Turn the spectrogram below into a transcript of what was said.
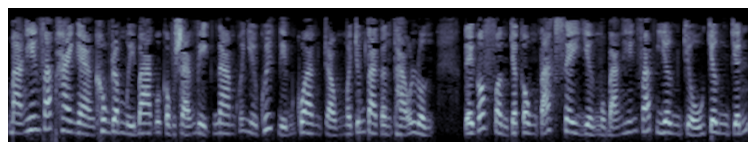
Bản hiến pháp 2013 của Cộng sản Việt Nam có nhiều khuyết điểm quan trọng mà chúng ta cần thảo luận để góp phần cho công tác xây dựng một bản hiến pháp dân chủ chân chính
